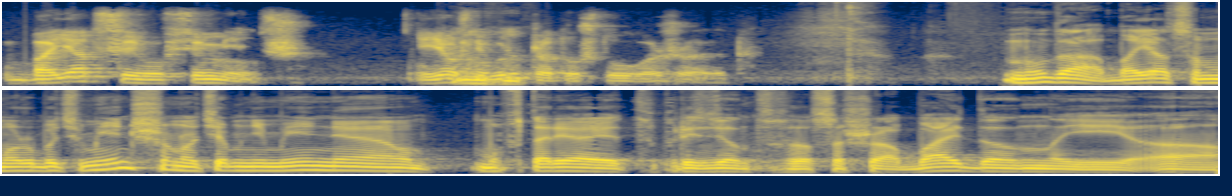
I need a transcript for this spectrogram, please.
боятся его все меньше. И я уж не говорю про то, что уважают. Ну да, бояться может быть меньше, но тем не менее повторяет президент США Байден и э,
